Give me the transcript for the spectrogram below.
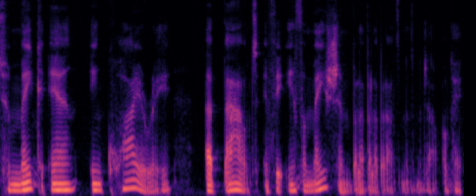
to make an inquiry about the information，巴拉巴拉巴拉，怎么怎么着？OK。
